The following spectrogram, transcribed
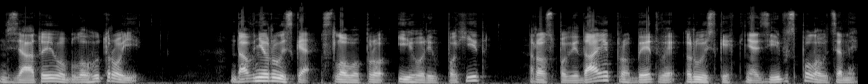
взятої в облогу Трої. Давньоруське слово про Ігорів похід розповідає про битви руських князів з половцями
